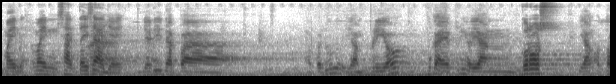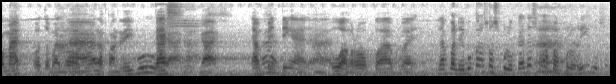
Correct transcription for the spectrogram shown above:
main main santai Ah, saja ya. jadi dapat apa dulu yang prio bukan ya prio yang goros yang otomat otomatis nah, 8000 Gas. ya, gas yang Nah, penting ada Ah. uang rokok apa. Delapan ribu kalau 110 ke atas Ah. delapan puluh ribu tuh.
